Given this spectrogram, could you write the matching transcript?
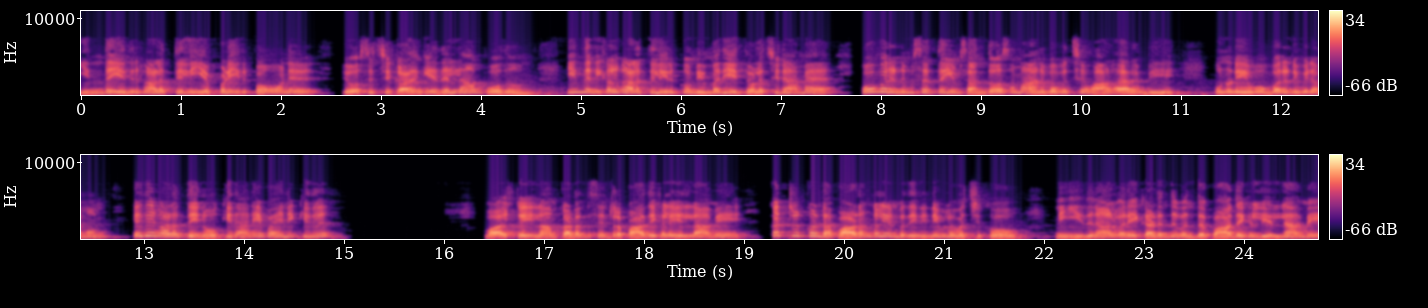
இந்த எதிர்காலத்தில் நீ எப்படி இருப்பவோன்னு யோசிச்சு கலங்கியதெல்லாம் போதும். இந்த நிகழ்காலத்தில் இருக்கும் நிம்மதியை தொலைச்சிடாம ஒவ்வொரு நிமிஷத்தையும் சந்தோஷமா அனுபவிச்சு வாழ ஆரம்பி. உன்னுடைய ஒவ்வொரு நிமிடமும் எதிர்காலத்தை நோக்கிதானே பயணிக்குது. வாழ்க்கையில் நாம் கடந்து சென்ற பாதைகளை எல்லாமே கற்றுக்கொண்ட பாடங்கள் என்பதை நினைவுல வச்சுக்கோ. நீ இது நாள் வரை கடந்து வந்த பாதைகள் எல்லாமே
